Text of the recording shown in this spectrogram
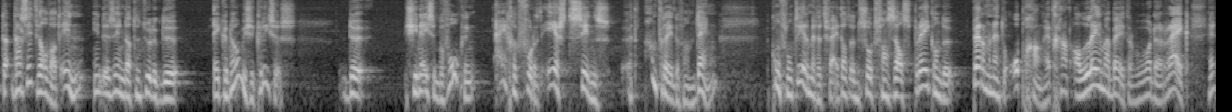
da- daar zit wel wat in. In de zin dat natuurlijk de economische crisis de Chinese bevolking eigenlijk voor het eerst sinds het aantreden van Deng confronteren met het feit dat een soort van zelfsprekende permanente opgang. Het gaat alleen maar beter. We worden rijk. Hè.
